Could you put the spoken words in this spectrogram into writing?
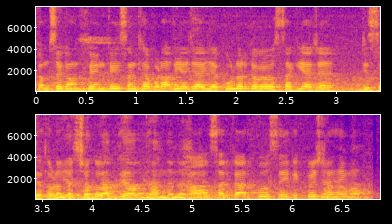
कम से कम फैन की संख्या बढ़ा दिया जाए या कूलर का व्यवस्था किया जाए जिससे थोड़ा ये बच्चों सरकार के को आप ध्यान देना हाँ सरकार को से रिक्वेस्ट क्या नाम रहेगा है?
